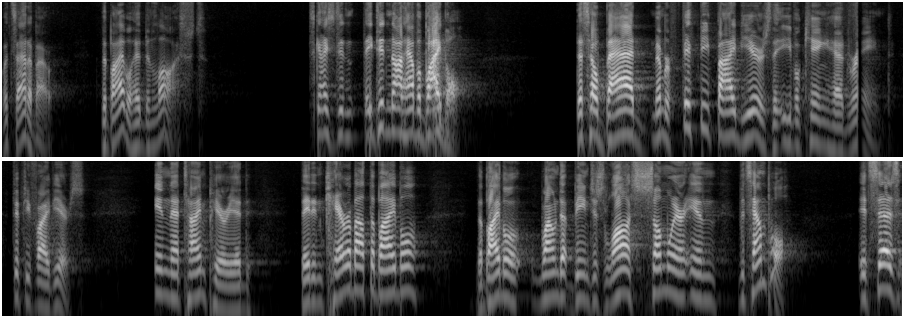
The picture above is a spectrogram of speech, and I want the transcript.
What's that about? The Bible had been lost. These guys didn't, they did not have a Bible. That's how bad, remember, 55 years the evil king had reigned. 55 years. In that time period, they didn't care about the Bible. The Bible wound up being just lost somewhere in the temple. It says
